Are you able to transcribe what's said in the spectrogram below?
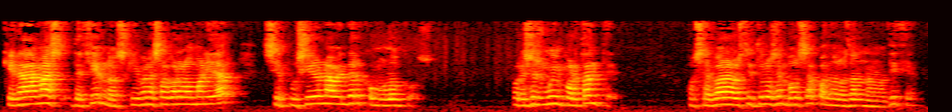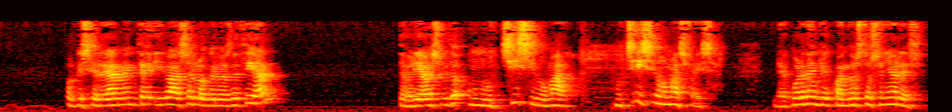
que nada más decirnos que iban a salvar a la humanidad, se pusieron a vender como locos. Por eso es muy importante observar a los títulos en bolsa cuando nos dan una noticia porque si realmente iba a ser lo que nos decían, debería haber subido muchísimo más, muchísimo más Pfizer. Recuerden que cuando estos señores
